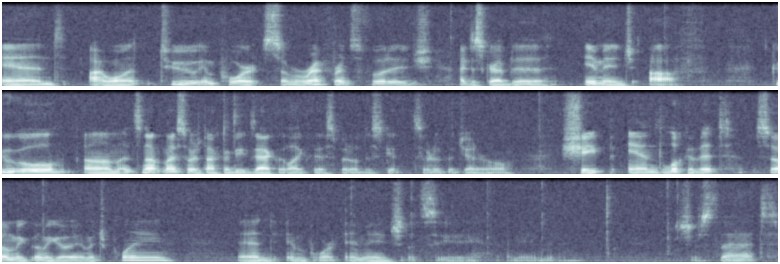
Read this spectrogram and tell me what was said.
and I want to import some reference footage. I just grabbed an image off Google. Um, it's not my sword's not going to be exactly like this, but I'll just get sort of the general shape and look of it. So let me, let me go to image plane and import image. Let's see. I mean, it's just that.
